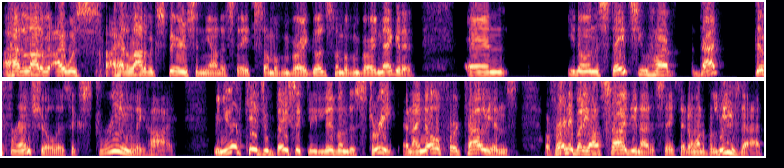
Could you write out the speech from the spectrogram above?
I had a lot of I was I had a lot of experience in the United States. Some of them very good, some of them very negative. And you know, in the states, you have that differential is extremely high. Mean, you have kids who basically live on the street. And I know for Italians or for anybody outside the United States, they don't want to believe that,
